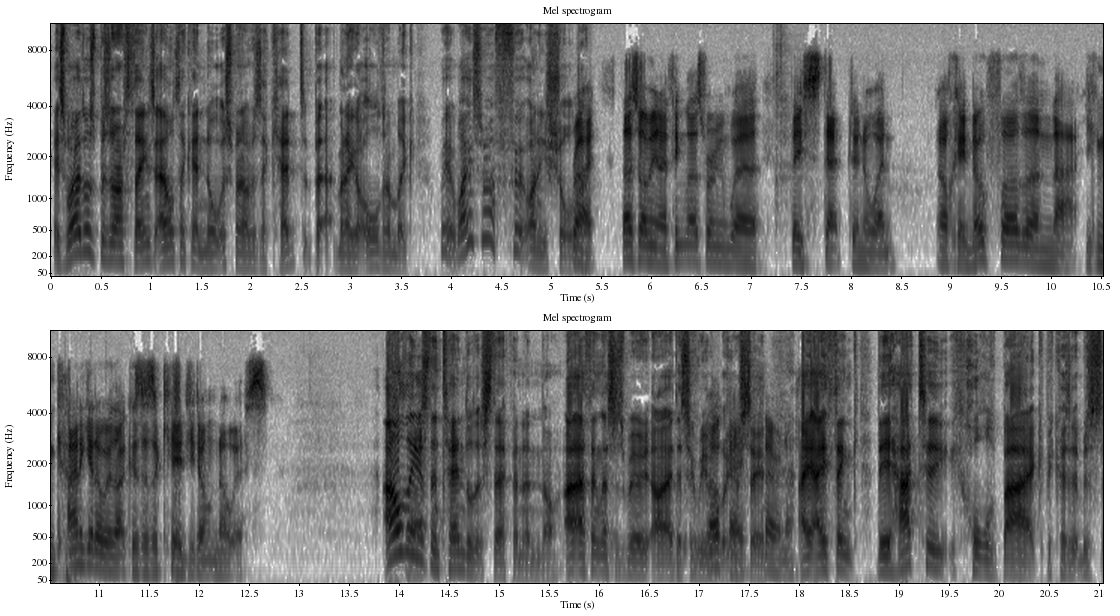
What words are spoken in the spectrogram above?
it's one of those bizarre things I don't think I noticed when I was a kid, but when I got older, I'm like, wait, why is there a foot on his shoulder? Right, that's what I mean. I think that's where in where they stepped in and went, okay, no further than that. You can kind of get away with that because as a kid you don't notice. I don't think it's Nintendo that's stepping in, though. I, I think this is where I disagree with okay, what you're saying. Fair enough. I, I think they had to hold back because it was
